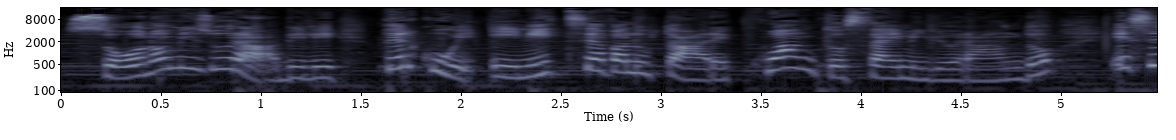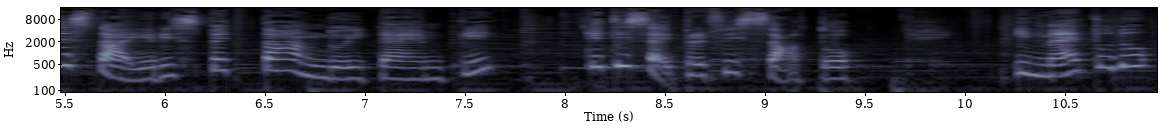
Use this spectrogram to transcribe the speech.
sono misurabili, per cui inizia a valutare quanto stai migliorando e se stai rispettando i tempi che ti sei prefissato. Il metodo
